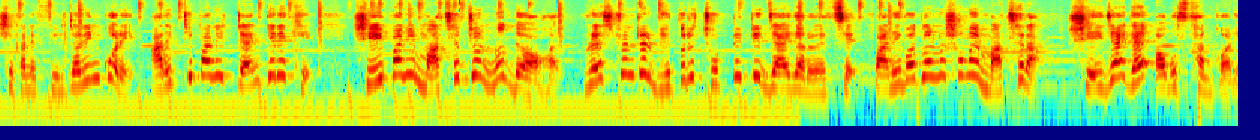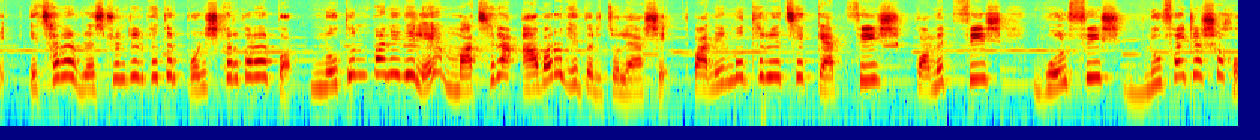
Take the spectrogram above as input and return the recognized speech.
সেখানে ফিল্টারিং করে আরেকটি পানি ট্যাঙ্কে রেখে সেই পানি মাছের জন্য দেওয়া হয়। রেস্টুরেন্টের ভেতরে ছোট্ট একটি জায়গা রয়েছে। পানি বদলানোর সময় মাছেরা সেই জায়গায় অবস্থান করে। এছাড়া রেস্টুরেন্টের ভেতর পরিষ্কার করার পর নতুন পানি দিলে মাছেরা আবারও ভেতরে চলে আসে। পানির মধ্যে রয়েছে catfish, comet fish goldfish blue fighter সহ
